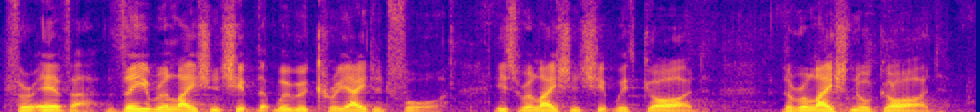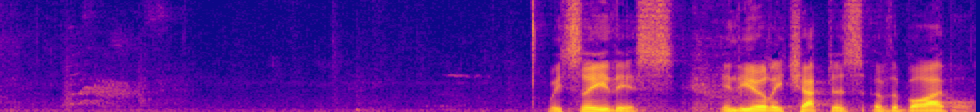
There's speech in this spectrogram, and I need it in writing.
forever. The relationship that we were created for is relationship with God. the relational God. We see this in the early chapters of the Bible,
